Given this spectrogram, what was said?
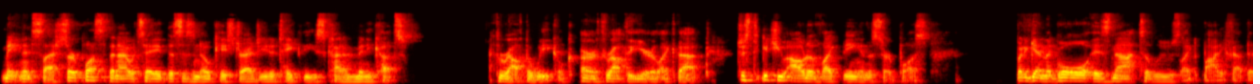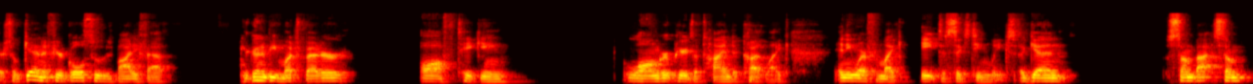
maintenance slash surplus then i would say this is an okay strategy to take these kind of mini cuts throughout the week or throughout the year like that just to get you out of like being in the surplus but again, the goal is not to lose like body fat there. So again, if your goal is to lose body fat, you're going to be much better off taking longer periods of time to cut, like anywhere from like eight to 16 weeks. Again, some some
